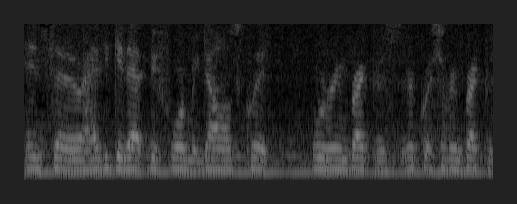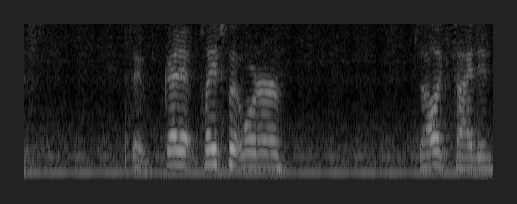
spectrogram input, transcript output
And so I had to get up before McDonald's quit ordering breakfast or quit serving breakfast. So got it, placed my order, was all excited,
